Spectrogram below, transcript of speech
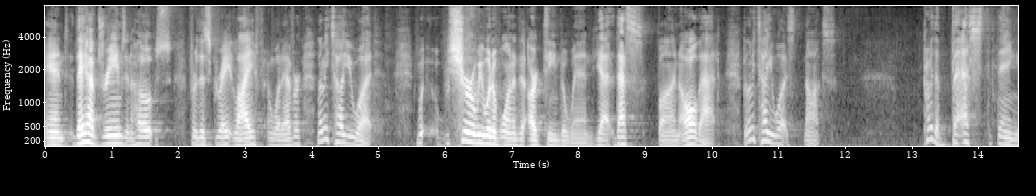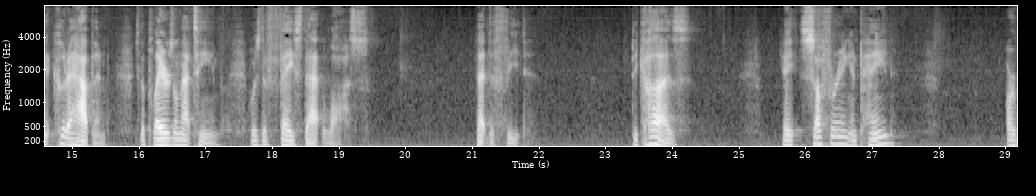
And they have dreams and hopes for this great life and whatever. Let me tell you what. Sure, we would have wanted our team to win. Yeah, that's fun, all that. But let me tell you what, Knox Probably the best thing that could have happened to the players on that team was to face that loss, that defeat. Because, okay, suffering and pain are,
